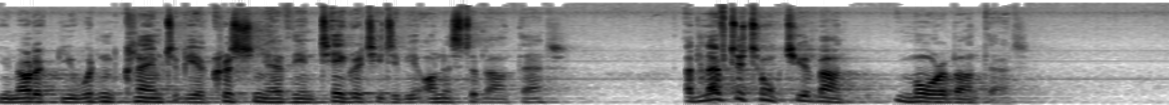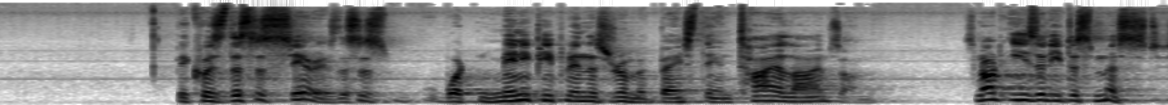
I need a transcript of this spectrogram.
You're not a, you wouldn't claim to be a Christian. You have the integrity to be honest about that. I'd love to talk to you about more about that. Because this is serious. This is what many people in this room have based their entire lives on. It's not easily dismissed,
